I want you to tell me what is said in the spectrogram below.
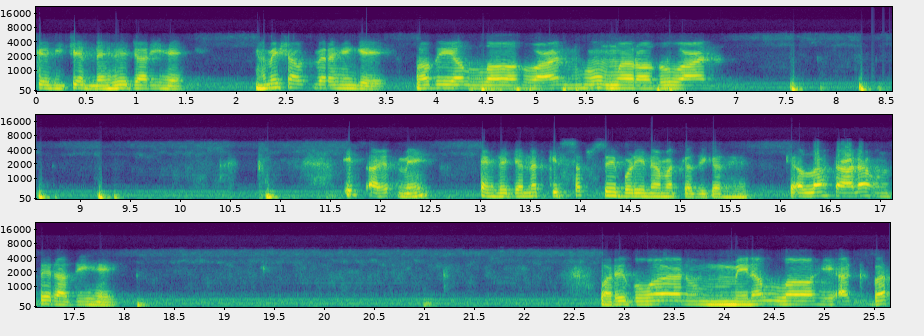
کے نیچے نہریں جاری ہے ہمیشہ اس میں رہیں گے۔ رضی اللہ عنہم ورضوا عن۔ اس آیت میں اہل جنت کی سب سے بڑی نعمت کا ذکر ہے۔ کہ اللہ تعالیٰ ان سے راضی ہے۔ من اللہ اکبر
